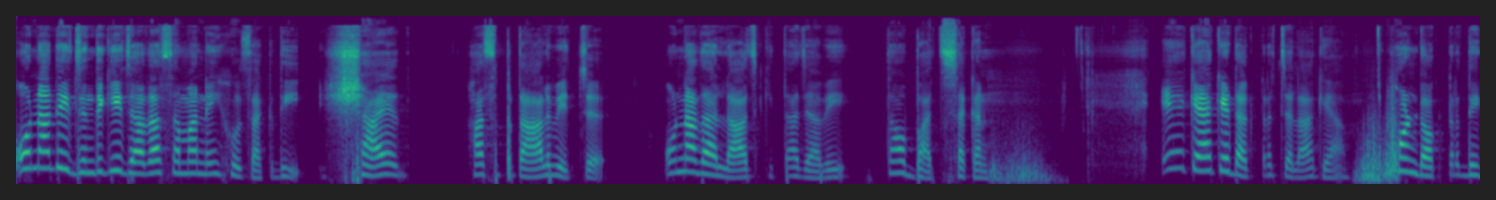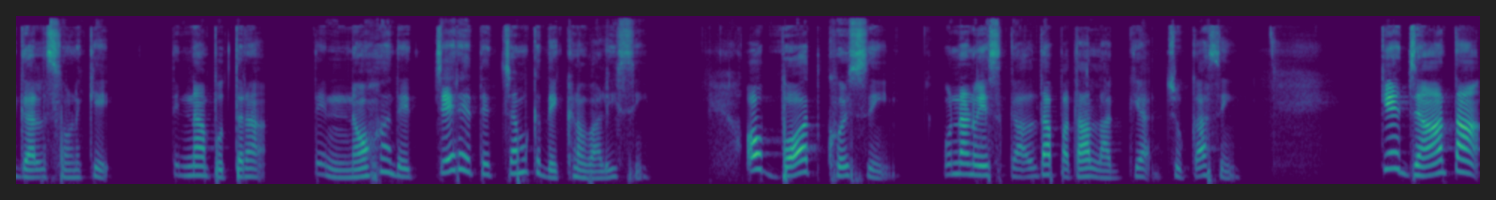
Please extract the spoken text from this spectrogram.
ਉਹਨਾਂ ਦੀ ਜ਼ਿੰਦਗੀ ਜ਼ਿਆਦਾ ਸਮਾਂ ਨਹੀਂ ਹੋ ਸਕਦੀ, ਸ਼ਾਇਦ ਹਸਪਤਾਲ ਵਿੱਚ ਉਹਨਾਂ ਦਾ ਇਲਾਜ ਕੀਤਾ ਜਾਵੇ ਤਾਂ ਉਹ ਬਚ ਸਕਣ। ਇਹ ਕਹਿ ਕੇ ਡਾਕਟਰ ਚਲਾ ਗਿਆ। ਹੁਣ ਡਾਕਟਰ ਦੀ ਗੱਲ ਸੁਣ ਕੇ ਤਿੰਨਾਂ ਪੁੱਤਰਾਂ ਤੇ ਨੌਹਾਂ ਦੇ ਚਿਹਰੇ ਤੇ ਚਮਕ ਦੇਖਣ ਵਾਲੀ ਸੀ। ਉਹ ਬਹੁਤ ਖੁਸ਼ ਸੀ। ਉਹਨਾਂ ਨੂੰ ਇਸ ਗੱਲ ਦਾ ਪਤਾ ਲੱਗ ਗਿਆ, ਚੁੱਕਾ ਸੀ ਕਿ ਜਾਂ ਤਾਂ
